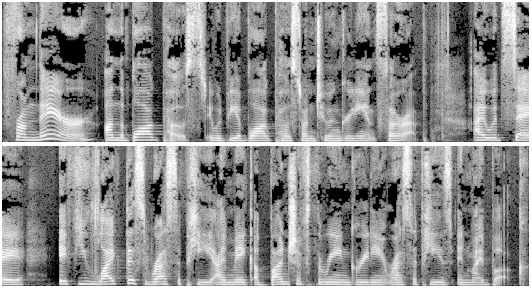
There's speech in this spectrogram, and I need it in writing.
From there, on the blog post, it would be a blog post on two ingredient syrup. I would say, if you like this recipe, I make a bunch of three ingredient recipes in my book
